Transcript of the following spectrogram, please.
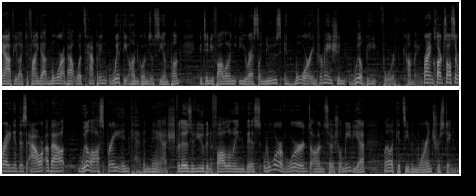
Now, if you'd like to find out more about what's happening with the ongoings of CM Punk, continue following e wrestling news, and more information will be forthcoming. Ryan Clark's also writing at this hour about Will Ospreay and Kevin Nash. For those of you who've been following this war of words on social media, well, it gets even more interesting.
